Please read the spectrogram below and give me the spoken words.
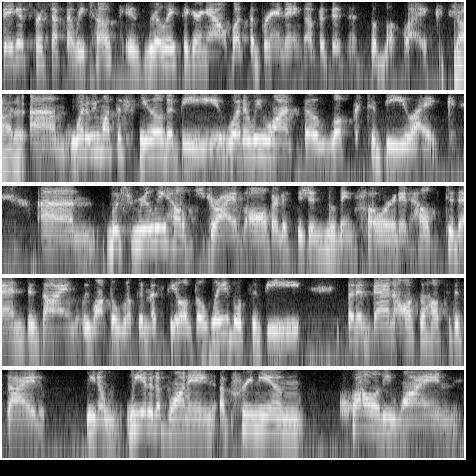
biggest first step that we took is really figuring out what the branding of the business would look like. Got it. Um, what do we want the feel to be? What do we want the look to be like? Um, which really helped drive all of our decisions moving forward. It helped to then design what we want the look and the feel of the label to be, but it then also helped to decide. You know, we ended up wanting a premium quality wine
